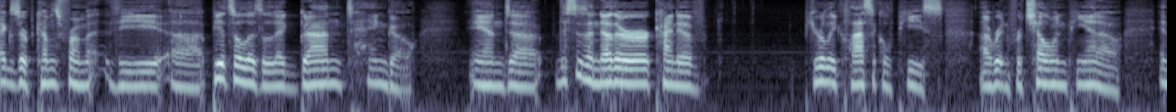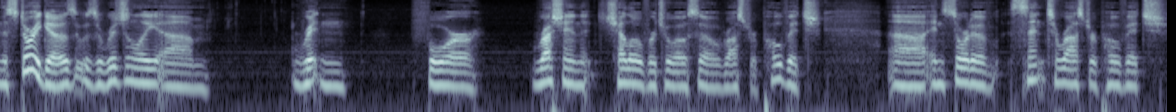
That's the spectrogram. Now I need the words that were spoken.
Excerpt comes from the uh, Piazzolla's Le Grand Tango. And uh, this is another kind of purely classical piece uh, written for cello and piano. And the story goes it was originally um, written for Russian cello virtuoso Rostropovich uh, and sort of sent to Rostropovich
